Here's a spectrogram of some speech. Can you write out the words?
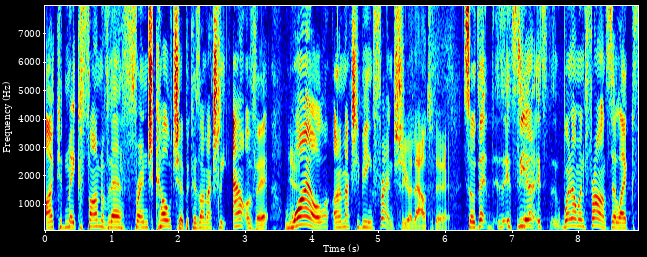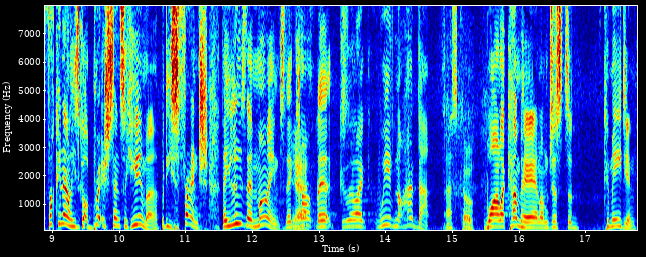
I could make fun of their French culture because I'm actually out of it Yeah. while I'm actually being French. So you're allowed to do it. So that it's the Yeah. uh, it's when I'm in France, they're like, "Fucking hell, he's got a British sense of humor, but he's French." They lose their mind. They Yeah. can't because they're like, "We've not had that." That's cool. While I come here and I'm just a comedian. Do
